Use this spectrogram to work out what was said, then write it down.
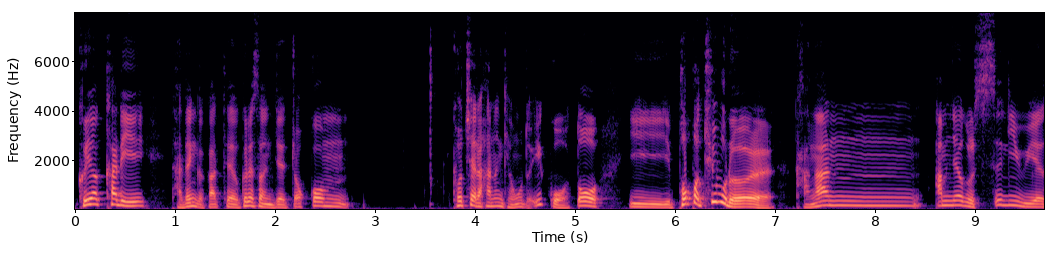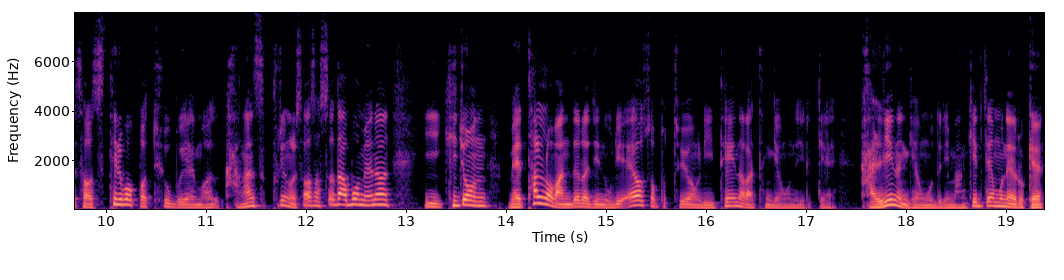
그 역할이 다 된 것 같아요. 그래서 이제 조금 교체를 하는 경우도 있고 또 이 버퍼 튜브를 강한 압력을 쓰기 위해서 스틸 버퍼 튜브에 뭐 강한 스프링을 써서 쓰다 보면은 이 기존 메탈로 만들어진 우리 airsoft용 retainer 같은 경우는 이렇게 갈리는 경우들이 많기 때문에 이렇게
